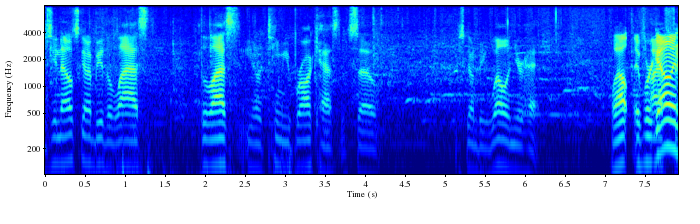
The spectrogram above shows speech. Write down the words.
See, now it's going to be the last, the last you know team you broadcasted. So it's going to be well in your head. Well, if we're I going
